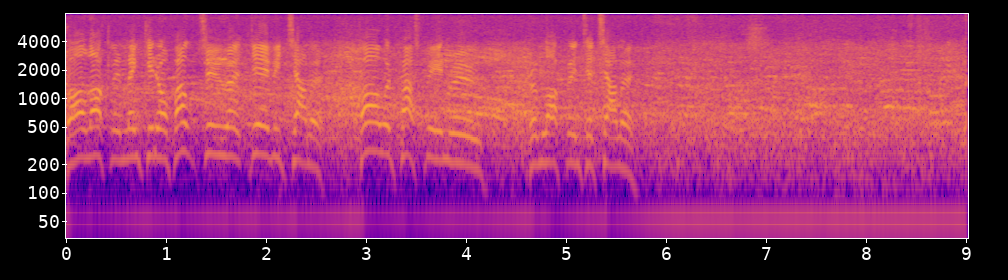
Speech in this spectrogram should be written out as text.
Paul Loughlin linking up out to uh, David Tanner. Forward pass being ruled from Loughlin to Tanner.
